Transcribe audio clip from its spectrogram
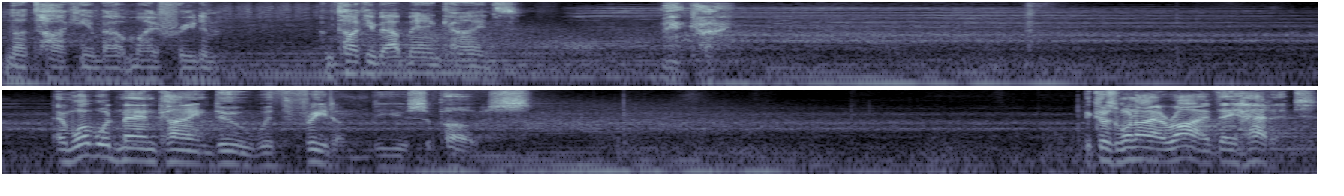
I'm not talking about my freedom. I'm talking about mankind's. Mankind. And what would mankind do with freedom, do you suppose? Because when I arrived, they had it.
